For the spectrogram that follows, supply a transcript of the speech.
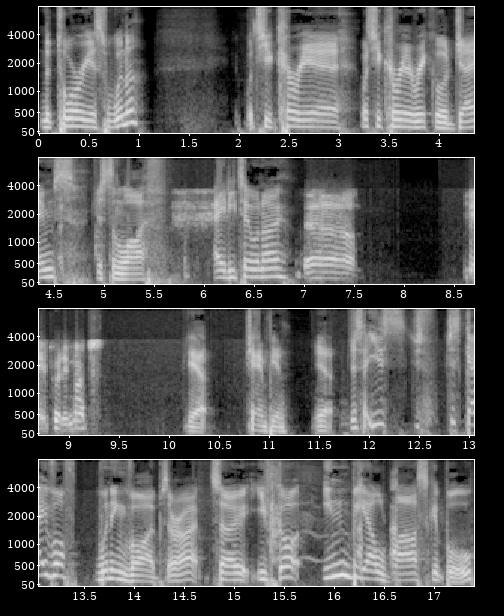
notorious winner. What's your career? What's your career record, James? Just in life, eighty-two and zero. Uh, yeah, pretty much. Yeah, champion. Yeah, just you just, just just gave off winning vibes. All right, so you've got NBL basketball,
